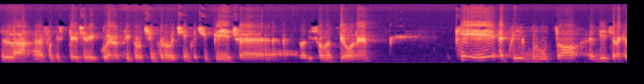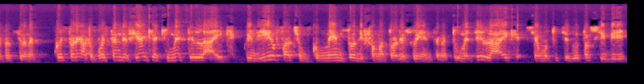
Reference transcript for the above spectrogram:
la eh, fattispecie di cui l'articolo 595 CP, cioè la diffamazione che, è qui il brutto, dice la Cassazione, questo reato può estendersi anche a chi mette il like, quindi io faccio un commento diffamatorio su internet, tu metti il like, siamo tutti e due passibili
